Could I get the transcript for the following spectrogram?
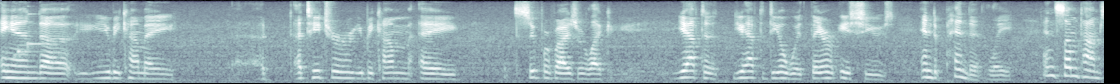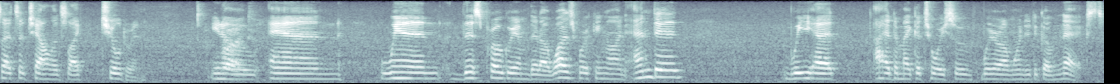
and uh, you become a, a a teacher, you become a supervisor. Like you have to you have to deal with their issues independently, and sometimes that's a challenge. Like children, you know, Right. and when this program that I was working on ended, we had I had to make a choice of where I wanted to go next.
